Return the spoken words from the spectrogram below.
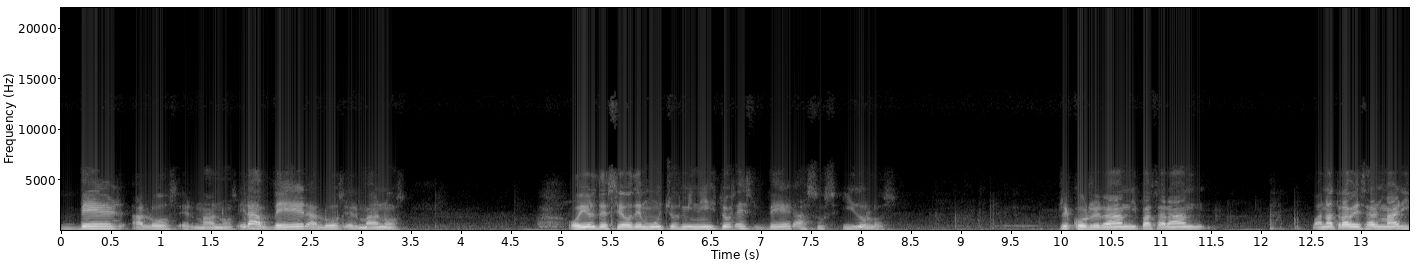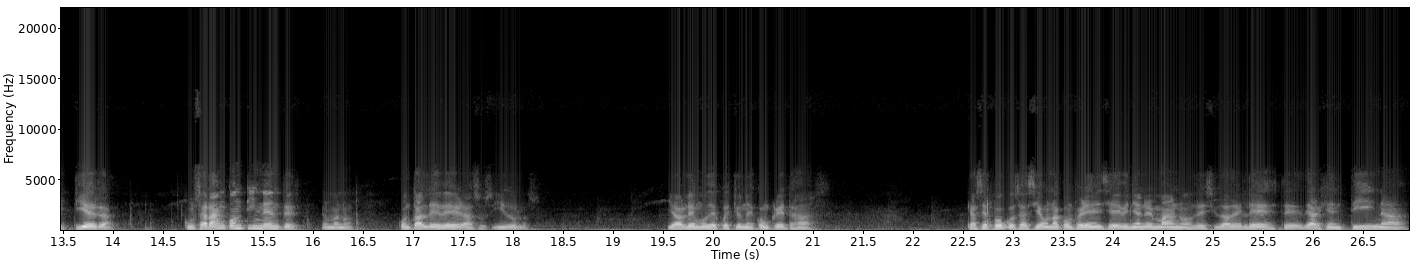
ver a los hermanos, era ver a los hermanos. Hoy el deseo de muchos ministros es ver a sus ídolos recorrerán y pasarán, van a atravesar mar y tierra, cruzarán continentes, hermanos, con tal de ver a sus ídolos. Y hablemos de cuestiones concretas, que hace poco se hacía una conferencia y venían hermanos de Ciudad del Este, de Argentina.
